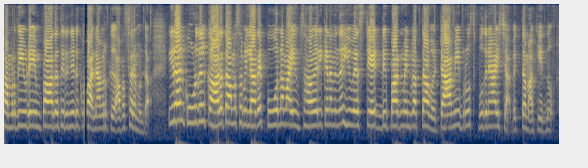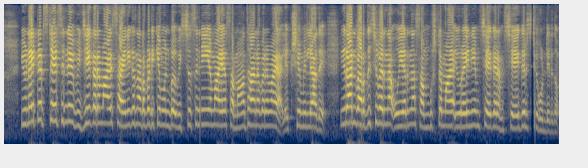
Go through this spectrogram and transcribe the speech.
സമൃദ്ധിയുടെയും പാത തിരഞ്ഞെടുക്കുവാൻ അവർക്ക് അവസരമുണ്ട്. ഇറാൻ കൂടുതൽ കാലതാമസമില്ലാതെ പൂർണമായും സഹകരിക്കണമെന്ന് യു എസ് സ്റ്റേറ്റ് ഡിപ്പാർട്ട്മെന്റ് വക്താവ് ടാമി ബ്രൂസ് ബുധനാഴ്ച വ്യക്തമാക്കിയിരുന്നു. യുണൈറ്റഡ് സ്റ്റേറ്റ്സിന്റെ വിജയകരമായ സൈനിക നടപടിക്ക് മുൻപ് വിശ്വസനീയമായ സമാധാനപരമായ ലക്ഷ്യമില്ലാതെ ഇറാൻ വർദ്ധിച്ചുവരുന്ന ഉയർന്ന സമ്പുഷ്ടമായ യുറേനിയം ശേഖരം ശേഖരിച്ചുകൊണ്ടിരുന്നു.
